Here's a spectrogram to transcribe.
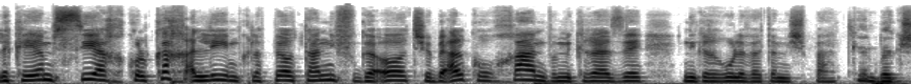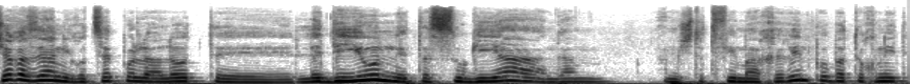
לקיים שיח כל כך אלים כלפי אותן נפגעות שבעל כורחן, במקרה הזה, נגררו לבית המשפט. כן, בהקשר הזה אני רוצה פה להעלות uh, לדיון את הסוגיה, גם המשתתפים האחרים פה בתוכנית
